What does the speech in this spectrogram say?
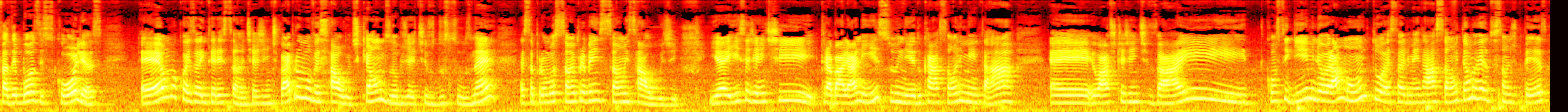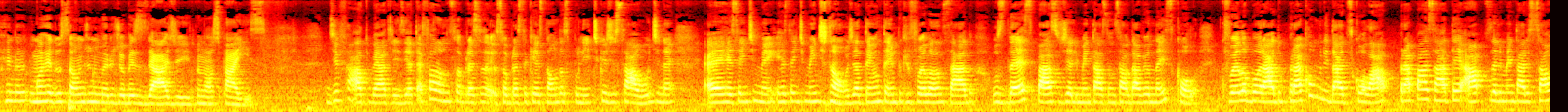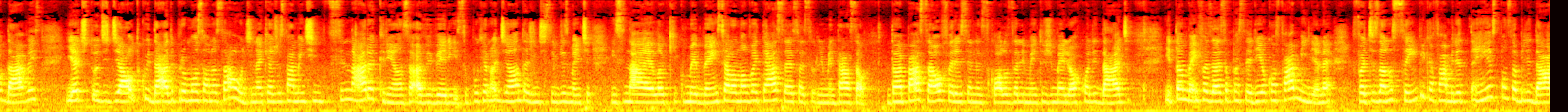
fazer boas escolhas, é uma coisa interessante. A gente vai promover saúde, que é um dos objetivos do SUS, né? Essa promoção e prevenção em saúde. E aí, se a gente trabalhar nisso, em educação alimentar, é, eu acho que a gente vai conseguir melhorar muito essa alimentação e ter uma redução de peso, uma redução de número de obesidade no nosso país. De fato, Beatriz, e até falando sobre essa, sobre essa questão das políticas de saúde, né? É, recentemente, recentemente não, já tem um tempo que foi lançado os 10 passos de alimentação saudável na escola, que foi elaborado para a comunidade escolar para passar a ter hábitos alimentares saudáveis e atitude de autocuidado e promoção na saúde, né? Que é justamente ensinar a criança a viver isso, porque não adianta a gente simplesmente ensinar ela que comer bem se ela não vai ter acesso a essa alimentação. Então é passar a oferecer nas escolas alimentos de melhor qualidade e também fazer essa parceria com a família, né? Enfatizando sempre que a família tem responsabilidade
